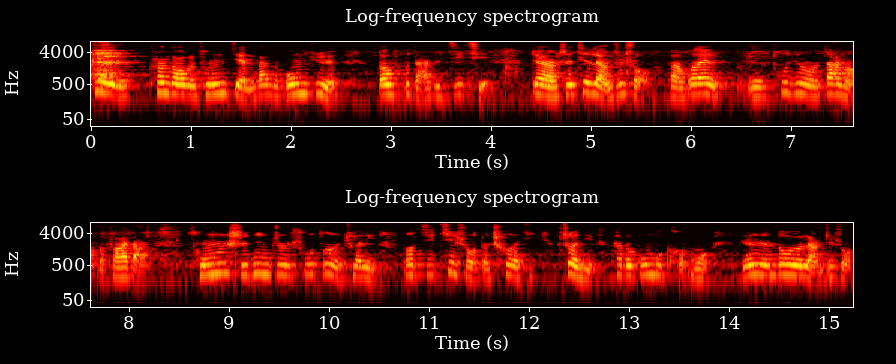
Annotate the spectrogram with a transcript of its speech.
这创造了从简单的工具。到复杂的机器，这样神奇的两只手，反过来也促进了大脑的发达。从十进制数字的确立到机器手的设计，设计它都功不可没。人人都有两只手，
